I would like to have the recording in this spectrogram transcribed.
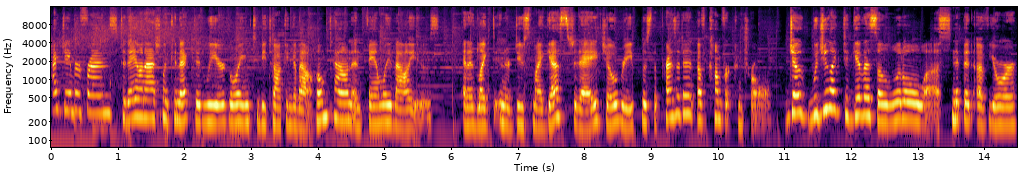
Hi, Chamber friends. Today on Ashland Connected, we are going to be talking about hometown and family values and I'd like to introduce my guest today, Joe Reep, who's the president of Comfort Control. Joe, would you like to give us a little uh, snippet of your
